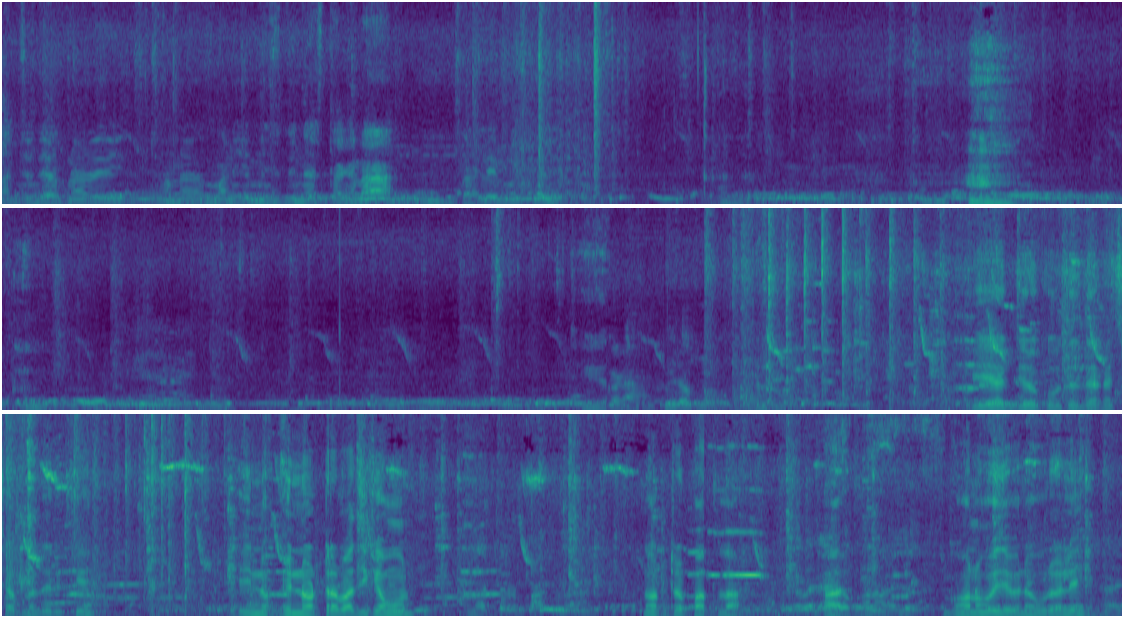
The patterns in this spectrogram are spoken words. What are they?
আর যদি আপনার এই ঝর্ণা মানে এমনি যদি ন্যাচ থাকে না তাহলে এমনি খেলে। ঠিক আছে। এরকম। এই এক জোড়া কবুতর দেখাচ্ছি আপনাদেরকে। এই এই নটটার বাজি কেমন? নটটা পাতলা। আর- ঘন হয়ে যাবে হয়ে না উড়ালে? হ্যাঁ।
